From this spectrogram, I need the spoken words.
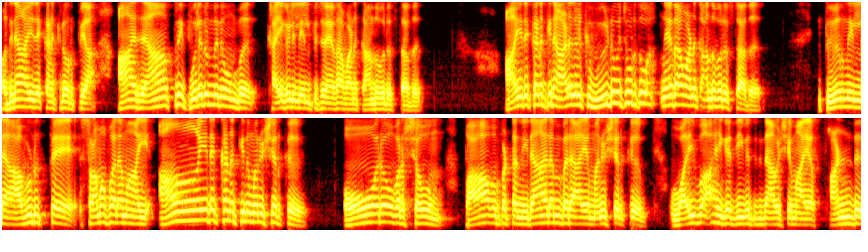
പതിനായിരക്കണക്കിന് ഉറപ്പിയ ആ രാത്രി പുലരുന്നതിന് മുമ്പ് കൈകളിൽ ഏൽപ്പിച്ച നേതാവാണ് കാന്തപുര ഉസ്താദ്. ആയിരക്കണക്കിന് ആളുകൾക്ക് വീട് വെച്ചു കൊടുത്ത നേതാവാണ് കാന്തപുര ഉസ്താദ്. തീർന്നില്ല അവിടുത്തെ ശ്രമഫലമായി ആയിരക്കണക്കിന് മനുഷ്യർക്ക് ഓരോ വർഷവും പാവപ്പെട്ട നിരാലംബരായ മനുഷ്യർക്ക് വൈവാഹിക ജീവിതത്തിന് ആവശ്യമായ ഫണ്ട്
